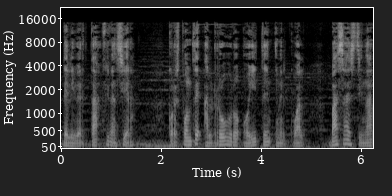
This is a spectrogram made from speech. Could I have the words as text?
de libertad financiera, corresponde al rubro o ítem en el cual vas a destinar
